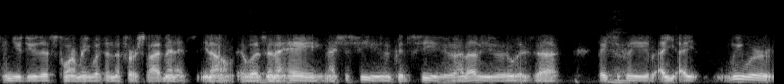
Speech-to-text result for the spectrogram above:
Can you do this for me within the first five minutes? You know, it wasn't a hey, nice to see you, good to see you, I love you. It was uh, basically I, I we were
